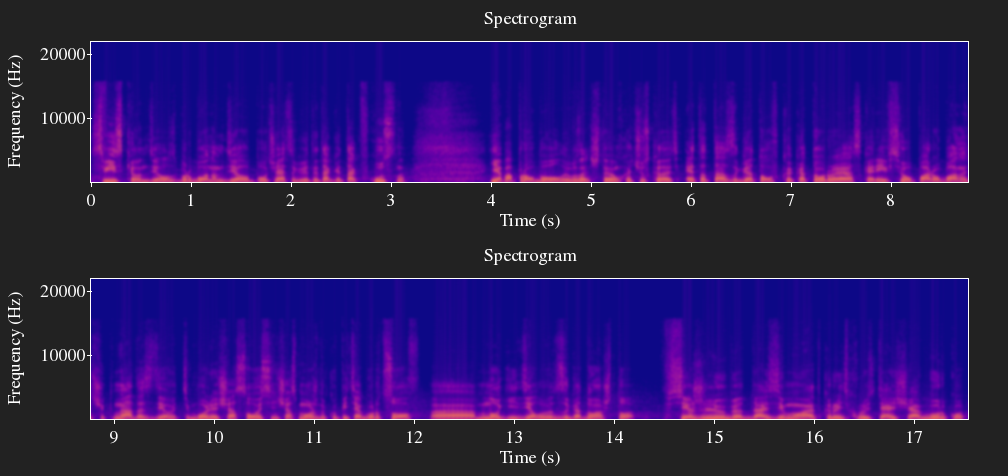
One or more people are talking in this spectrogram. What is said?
С виски он делал, с бурбоном делал. Получается, говорит, и так, и так вкусно. Я попробовал, и вы знаете, что я вам хочу сказать? Это та заготовка, которая, скорее всего, пару баночек надо сделать. Тем более сейчас осень, сейчас можно купить огурцов. Э, многие делают заготовку. Ну а что? Все же любят, да, зимой открыть хрустящую огурку.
